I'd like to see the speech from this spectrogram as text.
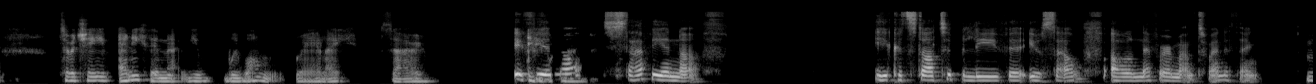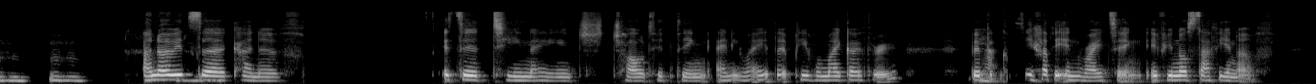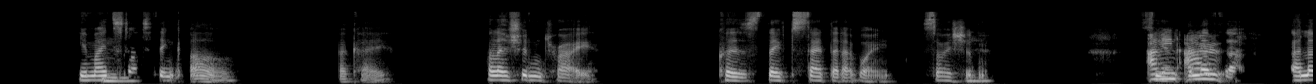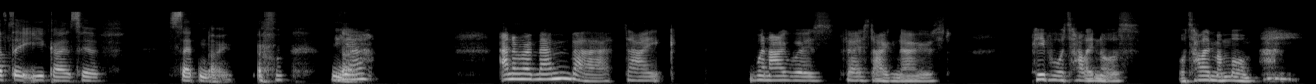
to achieve anything that you we want, really. So if you're not savvy enough, you could start to believe it yourself. I'll never amount to anything. Mm-hmm. Mm-hmm. I know it's mm-hmm. a kind of it's a teenage childhood thing anyway that people might go through but yeah. because you have it in writing, if you're not savvy enough, you might mm. start to think, oh, okay, well, I shouldn't try because they've said that I won't, so I shouldn't. So, I mean, I, I love that. I love that you guys have said no. no. Yeah. And I remember, like, when I was first diagnosed, people were telling us, or telling my mum,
